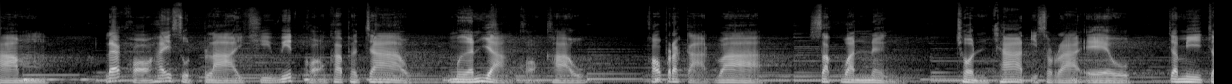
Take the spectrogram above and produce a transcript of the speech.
ธรรม และขอให้สุดปลายชีวิตของข้าพเจ้าเหมือนอย่างของเขา เขาประกาศว่า สักวันหนึ่ง ชนชาติอิสราเอลจะมีจ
